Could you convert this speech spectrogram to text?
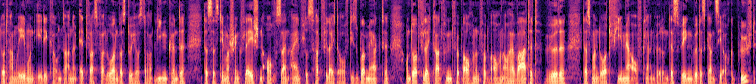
Dort haben Rewe und Edeka unter anderem etwas verloren, was durchaus daran liegen könnte, dass das Thema Shrinkflation auch seinen Einfluss hat, vielleicht auch auf die Supermärkte und dort vielleicht gerade von den Verbrauchern und Verbrauchern auch erwartet würde, dass man dort viel mehr aufklären würde. Und deswegen wird das Ganze auch geprüft.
